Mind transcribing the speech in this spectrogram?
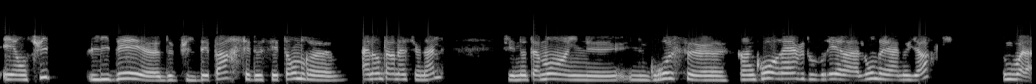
Et ensuite, l'idée depuis le départ, c'est de s'étendre à l'international. J'ai notamment une, une grosse, un gros rêve d'ouvrir à Londres et à New York. Donc voilà,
